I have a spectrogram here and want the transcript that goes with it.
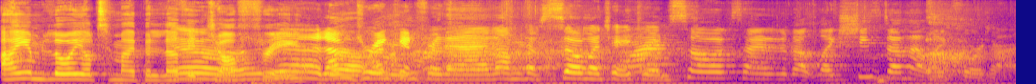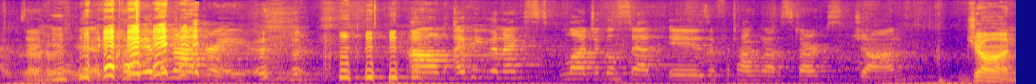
"I am loyal to my beloved Oh, Joffrey." God, I'm drinking for that. I'm have so much hatred. I'm so excited about like she's done that like four times. I think. Like, it's not great. um, I think the next logical step is if we're talking about Stark's Jon. Jon.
